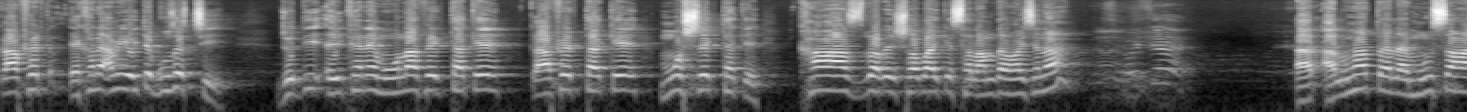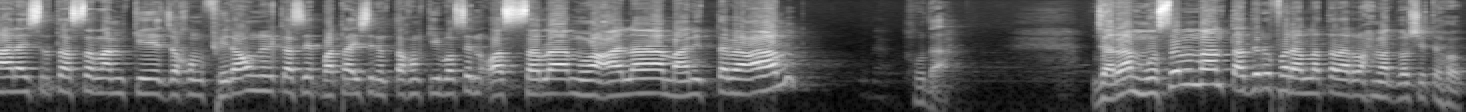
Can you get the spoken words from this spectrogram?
কাফের, এখানে আমি এইটা বুঝাচ্ছি। যদি এইখানে মোনাফেক থাকে, কাফের থাকে মোশেক থাকে, খাসভাবে সবাইকে সালাম দেওয়া হয়েছে না? আর আল্লাহ তালা মুসা আলাইসালামকে যখন ফিরাউনের কাছে পাঠাইছিলেন, তখন কি বলছেন? আসসালাম আলা মানিত্তাবে আল হুদা। যারা মুসলমান, তাদের উপর আল্লাহ তালা রহমত বর্ষিত হোক।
